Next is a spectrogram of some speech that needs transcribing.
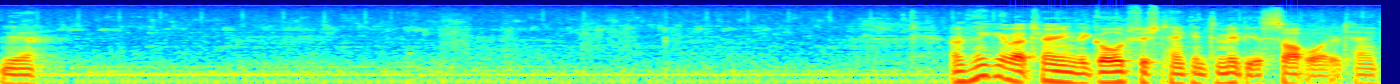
yeah I'm thinking about turning the goldfish tank into maybe a saltwater tank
